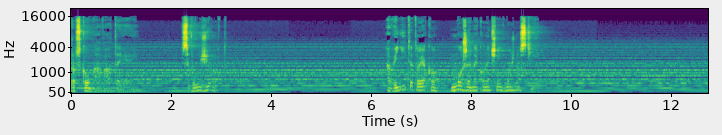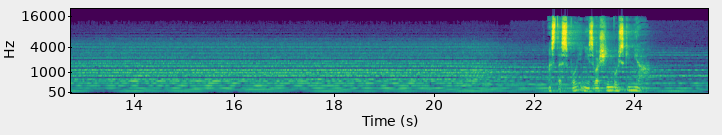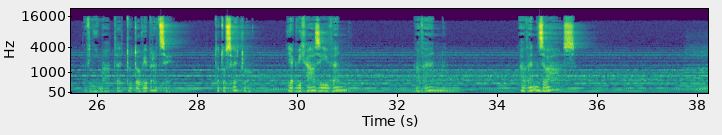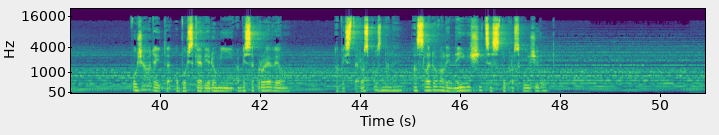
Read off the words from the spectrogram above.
proskoumáváte jej, svůj život. A vidíte to jako moře nekonečných možností. A jste spojení s vaším božským já. Vnímáte tuto vibraci, toto světlo jak vychází ven a ven a ven z vás. Požádejte o božské vědomí, aby se projevilo, abyste rozpoznali a sledovali nejvyšší cestu pro svůj život.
